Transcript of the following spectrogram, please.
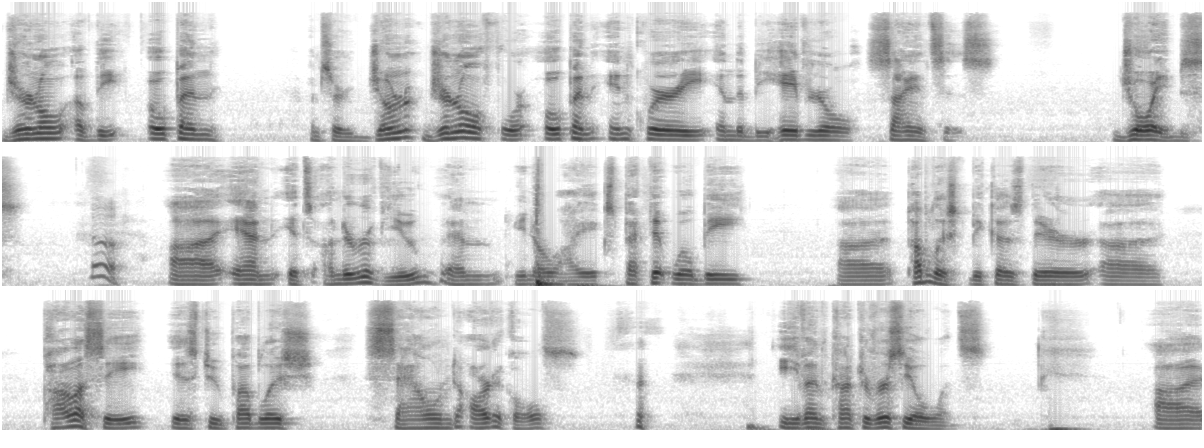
Journal of the Open I'm sorry, Journal for Open Inquiry in the Behavioral Sciences, JOIBS. Oh. Uh, and it's under review, and you know I expect it will be uh, published because their uh, policy is to publish sound articles. even controversial ones. Uh,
